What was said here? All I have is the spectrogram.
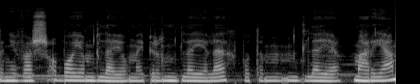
ponieważ oboje mdleją. Najpierw mdleje Lech, potem mdleje Maria.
